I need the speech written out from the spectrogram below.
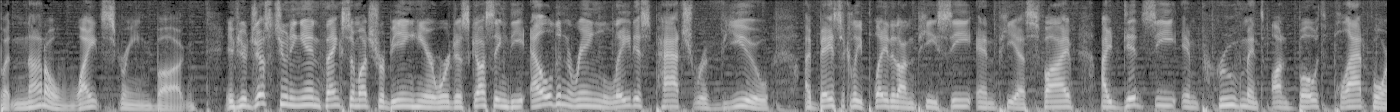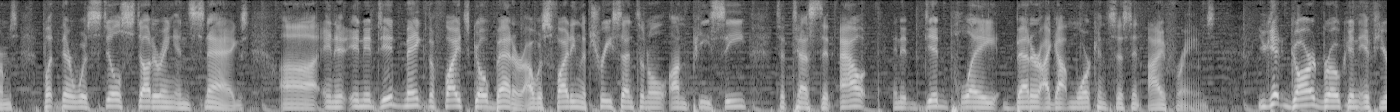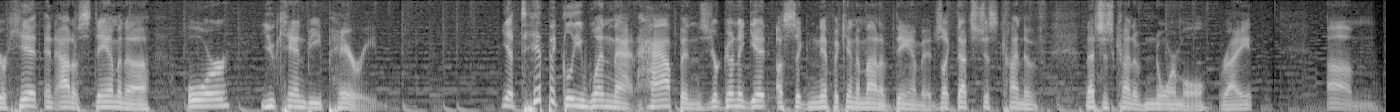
but not a white screen bug. If you're just tuning in, thanks so much for being here. We're discussing the Elden Ring latest patch review. I basically played it on PC and PS5. I did see improvement on both platforms, but there was still stuttering and snags. Uh, and, it, and it did make the fights go better. I was fighting the Tree Sentinel on PC to test it out, and it did play better. I got more consistent iframes. You get guard broken if you're hit and out of stamina or you can be parried. Yeah, typically when that happens, you're going to get a significant amount of damage. Like that's just kind of that's just kind of normal, right? Um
